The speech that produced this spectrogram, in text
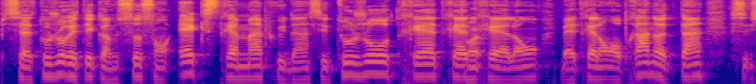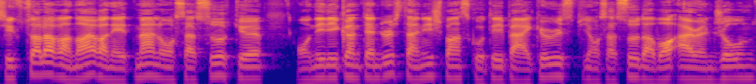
Ça a toujours été comme ça. Ils sont extrêmement prudents. C'est toujours très, très, très long. Ben, très long. On prend notre temps. C'est tout à leur honneur, honnêtement. on s'assure qu'on est des contenders cette année, je pense, côté Packers. Puis on s'assure d'avoir Aaron Jones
